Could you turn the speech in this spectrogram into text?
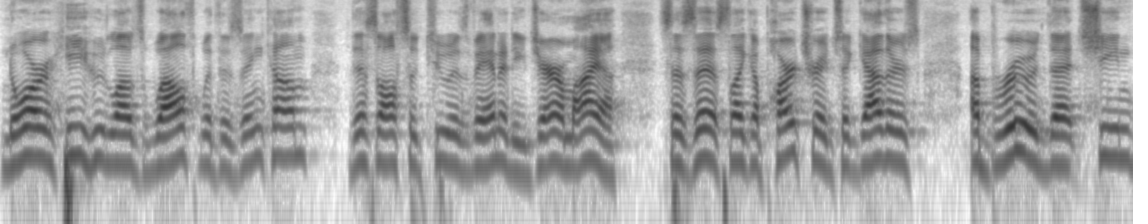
nor he who loves wealth with his income. This also too is vanity. Jeremiah says this like a partridge that gathers a brood that she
